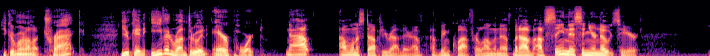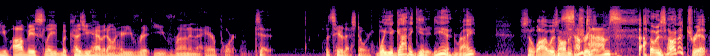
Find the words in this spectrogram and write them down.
you can run on a track, you can even run through an airport. Now, I, I want to stop you right there. I've, I've been quiet for long enough, but I've, I've seen this in your notes here. You've obviously, because you have it on here, you've, ri- you've run in an airport. Let's hear that story. Well, you got to get it in, right? So I was on a Sometimes. trip. I was on a trip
